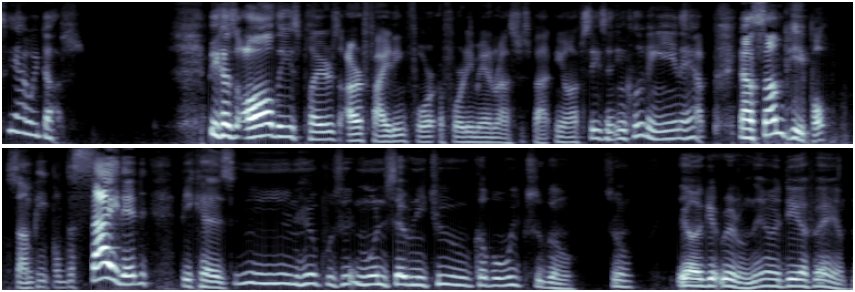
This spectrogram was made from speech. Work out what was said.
See how he does. Because all these players are fighting for a 40 man roster spot in the offseason, including Ian Happ. Now, some people, some people decided because mm, Ian Happ was hitting 172 a couple weeks ago. So they ought to get rid of him. They ought to DFA him.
